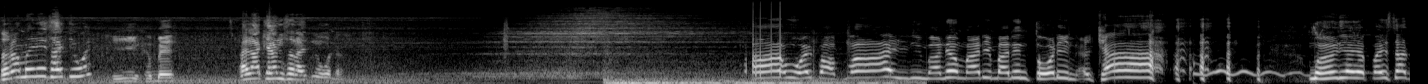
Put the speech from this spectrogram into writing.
શરમ નહીં થતી હોય? ઠીક બે અલા કેન્સલ આજનો ઓર્ડર આ ઓય બાપા એની માને મારી મારીને તોડી નાખ્યા. મહણિયાએ પૈસા જ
